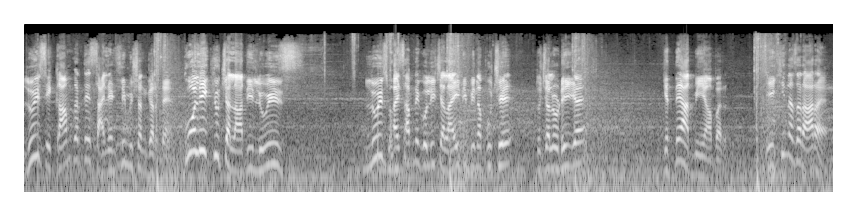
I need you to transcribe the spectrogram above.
लुइस एक काम करते हैं साइलेंटली मिशन करते हैं। गोली क्यों चला दी लुइस लुइस भाई साहब ने गोली चलाई थी बिना पूछे तो चलो ठीक है। कितने आदमी यहाँ पर? एक ही नज़र आ रहा है।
